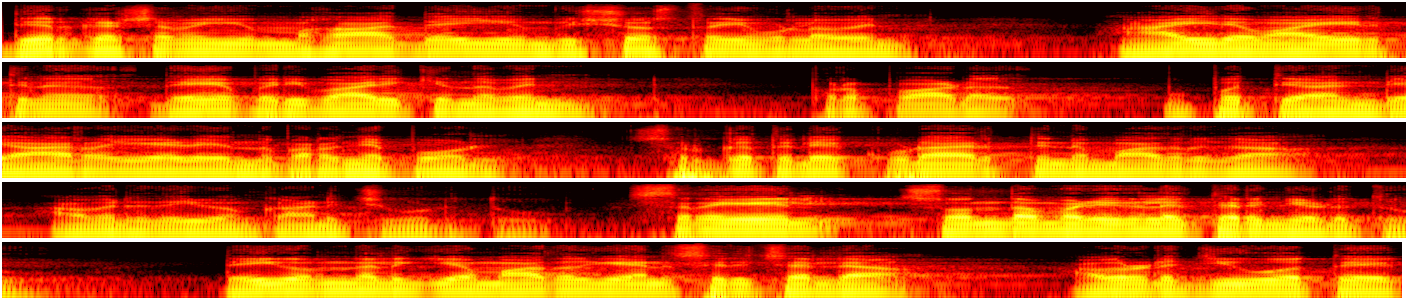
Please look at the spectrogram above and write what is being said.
ദീർഘക്ഷമയും മഹാദയയും വിശ്വസ്തയും ഉള്ളവൻ ആയിരം ആയിരത്തിന് ദയ പരിപാലിക്കുന്നവൻ പുറപ്പാട് മുപ്പത്തിനാലിന്റെ ആറ് ഏഴ് എന്ന് പറഞ്ഞപ്പോൾ സ്വർഗത്തിലെ കൂടാരത്തിന്റെ മാതൃക അവന് ദൈവം കാണിച്ചു കൊടുത്തു. ഇസ്രയേൽ സ്വന്തം വഴികളെ തിരഞ്ഞെടുത്തു. ദൈവം നൽകിയ മാതൃക അനുസരിച്ചല്ല അവരുടെ ജീവിതത്തെ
